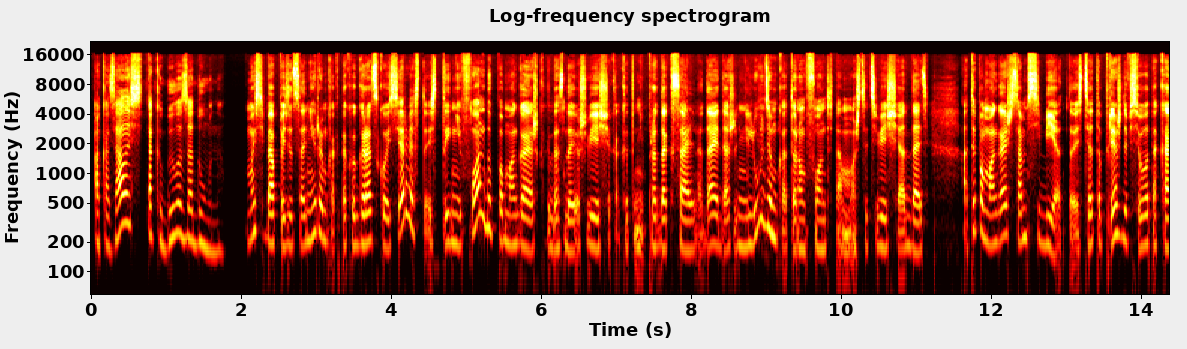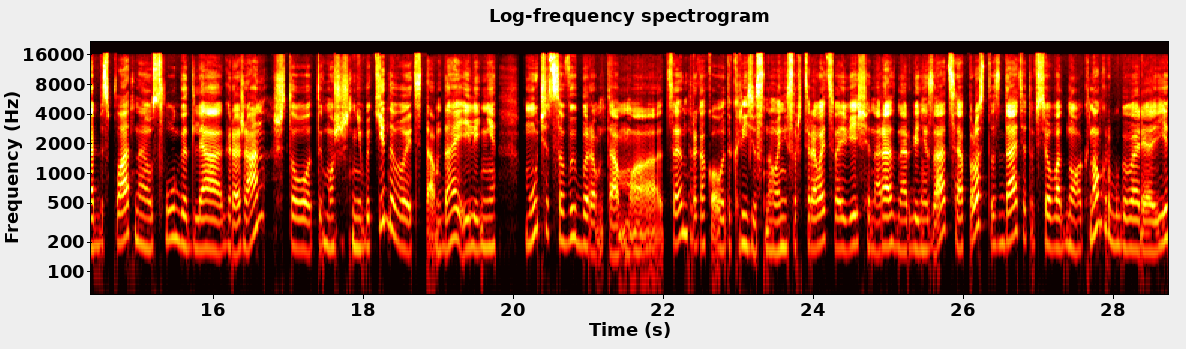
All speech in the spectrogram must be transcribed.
Оказалось, так и было задумано. Мы себя позиционируем как такой городской сервис, то есть ты не фонду помогаешь, когда сдаешь вещи, как это не парадоксально, да, и даже не людям, которым фонд там может эти вещи отдать, а ты помогаешь сам себе. То есть это прежде всего такая бесплатная услуга для горожан, что ты можешь не выкидывать там, да, или не мучиться выбором там а, центра какого-то кризисного, не сортировать свои вещи на разные организации, а просто сдать это все в одно окно, грубо говоря, и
